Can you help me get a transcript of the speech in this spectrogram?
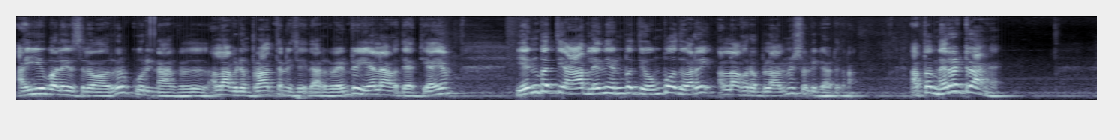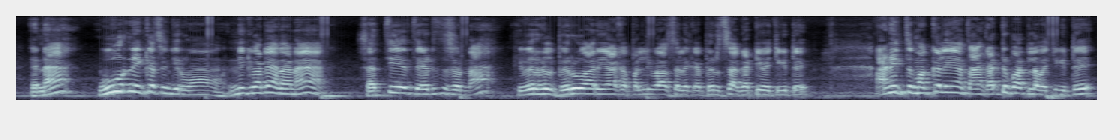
ஐயூப் அலையுஸ்லாம் அவர்கள் கூறினார்கள். அல்லாவிடம் பிரார்த்தனை செய்தார்கள் என்று ஏழாவது அத்தியாயம் எண்பத்தி ஆறுலேருந்து எண்பத்தி ஒம்பது வரை அல்லாஹு ரபுல்லாலுமே சொல்லி காட்டுக்கிறான் அப்போ மிரட்டுறாங்க. என்ன? ஊர் நீக்க செஞ்சிருவோம். இன்றைக்கி வரலையும் அதானே? சத்தியத்தை எடுத்து சொன்னால் இவர்கள் பெருவாரியாக பள்ளிவாசலுக்கு பெருசாக கட்டி வச்சுக்கிட்டு அனைத்து மக்களையும் தான் கட்டுப்பாட்டில் வச்சுக்கிட்டு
